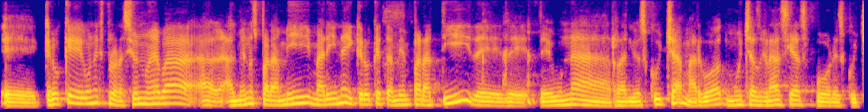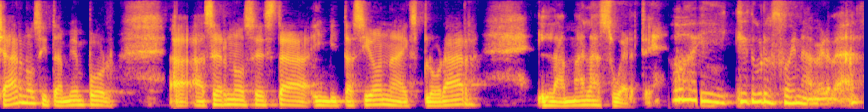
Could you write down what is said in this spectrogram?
eh, creo que una exploración nueva, al, menos para mí, Marina, y creo que también para ti, de, una radio escucha. Margot, muchas gracias por escucharnos y también por hacernos esta invitación a explorar la mala suerte. Ay, qué duro suena, ¿verdad?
